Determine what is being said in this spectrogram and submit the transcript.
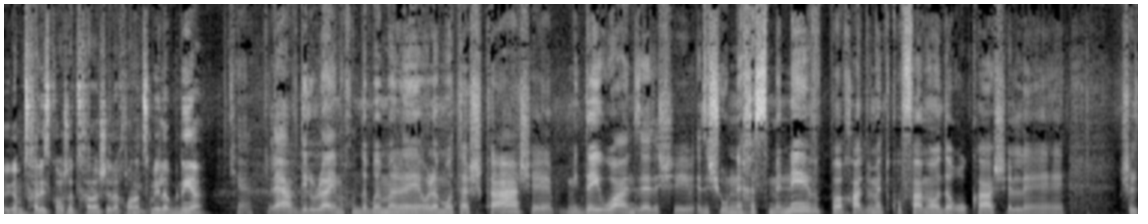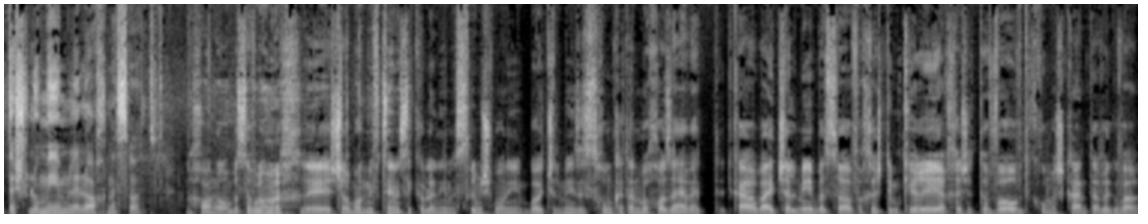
וגם צריכה לזכור שאת צריכה להשאיר הון כן. עצמי לבנייה. כן להבדיל אולי אם אנחנו מדברים על אה, עולמות ההשקעה שמ-day one זה איזשהו, איזשהו נכס מניב פה אחת באמת תקופה מאוד ארוכה של אה, של תשלומים ללא הכנסות. נכון, בסוף גם הולך, אה, יש הרבה מאוד מבצעים אצל קבלנים, 20-80, בואי תשלמי איזה סכום קטן בחוזה ואת עיקר הבית שלמי בסוף אחרי שתמכרי, אחרי שתבואו ותיקחו משכנתה וכבר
